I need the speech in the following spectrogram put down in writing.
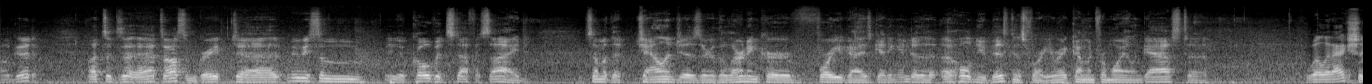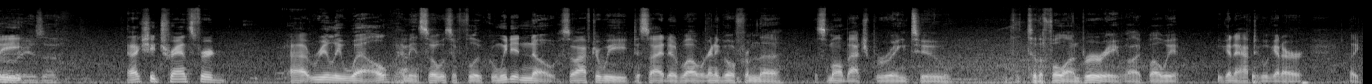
all good. That's exa- that's awesome. Great. Uh, maybe some you know COVID stuff aside, some of the challenges or the learning curve for you guys getting into the, a whole new business for you, right? Coming from oil and gas to Well, it actually is a it actually transferred uh, really well. I mean, so it was a fluke, and we didn't know. So after we decided, well, we're going to go from the, the small batch brewing to to the full on brewery, we're like, well, we we're going to have to go get our like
